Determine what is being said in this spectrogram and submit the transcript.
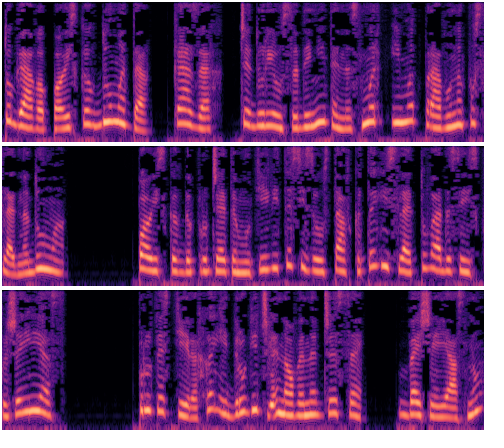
Тогава поисках думата. Казах, че дори осъдените на смърт имат право на последна дума. Поисках да прочета мотивите си за оставката и след това да се изкажа и аз. Протестираха и други членове на ЧС. Беше ясно,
